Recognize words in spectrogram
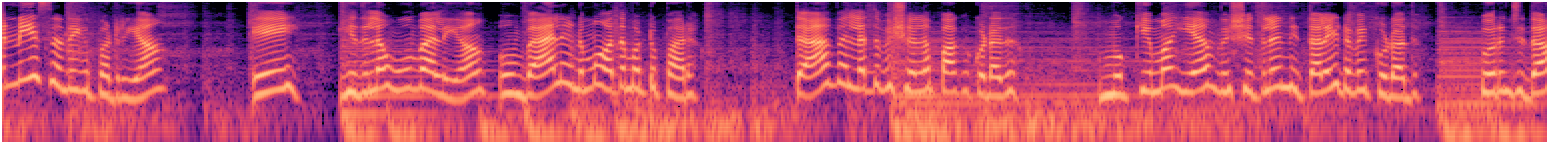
என்னையே சந்தேகப்படுறியா? ஏய் இதெல்லாம் உன் வேலையா? உன் வேலை என்னமோ அதை மட்டும் பாரு. தேவையில்லாத விஷயம்லாம் பார்க்க கூடாது. முக்கியமா என் விஷயத்துல நீ தலையிடவே கூடாது. புரிஞ்சுதா?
